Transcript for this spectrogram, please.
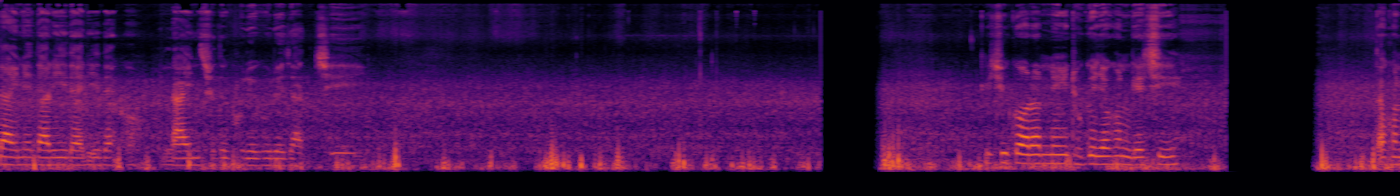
লাইনে দাঁড়িয়ে দাঁড়িয়ে দেখো, লাইন শুধু ঘুরে ঘুরে যাচ্ছে। কিছু করার নেই, ঢুকে যখন গেছি, তখন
